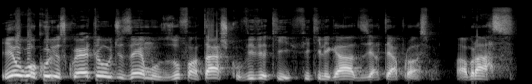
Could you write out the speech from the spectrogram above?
Eu, Goku e o Squirtle dizemos: o Fantástico vive aqui. Fiquem ligados e até a próxima. Um abraço.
